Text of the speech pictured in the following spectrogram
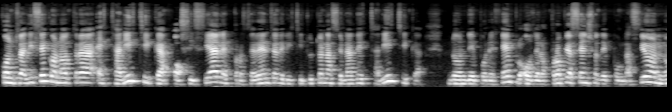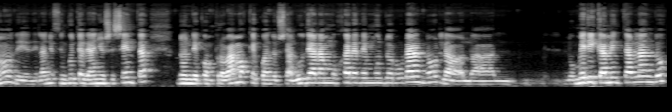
contradice con otras estadísticas oficiales procedentes del Instituto Nacional de Estadística, donde, por ejemplo, o de los propios censos de población, ¿no? del año 50 y del año 60, donde comprobamos que cuando se alude a las mujeres del mundo rural, ¿no? la, numéricamente hablando,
